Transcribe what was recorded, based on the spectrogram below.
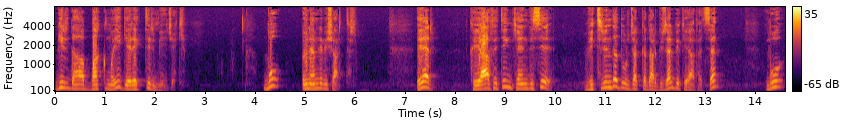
bir daha bakmayı gerektirmeyecek. Bu önemli bir şarttır. Eğer kıyafetin kendisi vitrinde duracak kadar güzel bir kıyafetse bu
